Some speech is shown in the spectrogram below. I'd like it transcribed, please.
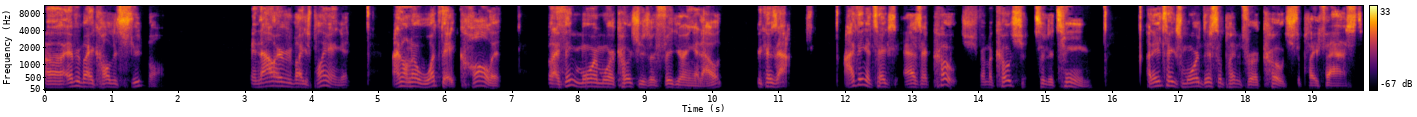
uh, everybody called it street ball. And now everybody's playing it. I don't know what they call it, but I think more and more coaches are figuring it out because I, I think it takes, as a coach, from a coach to the team, I think it takes more discipline for a coach to play fast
